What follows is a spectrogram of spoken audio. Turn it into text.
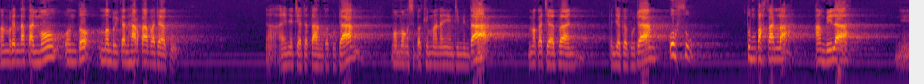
memerintahkanmu untuk memberikan harta padaku. Nah, akhirnya dia datang ke gudang, ngomong sebagaimana yang diminta, maka jawaban penjaga gudang, uhsu, tumpahkanlah, ambillah. Ini.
